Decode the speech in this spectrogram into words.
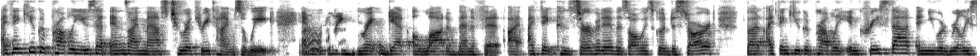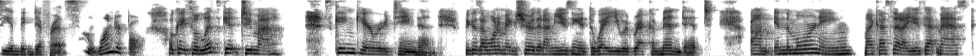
I think you could probably use that enzyme mask two or three times a week and oh. really great, get a lot of benefit. I, I think conservative is always good to start, but I think you could probably increase that and you would really see a big difference. Oh, wonderful. Okay. So let's get to my skincare routine then, because I want to make sure that I'm using it the way you would recommend it. Um, in the morning, like I said, I use that mask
